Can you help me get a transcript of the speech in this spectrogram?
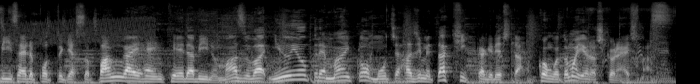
B サイドポッドキャスト番外編 KW のまずはニューヨークでマイクを持ち始めたきっかけでした。今後ともよろしくお願いします。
